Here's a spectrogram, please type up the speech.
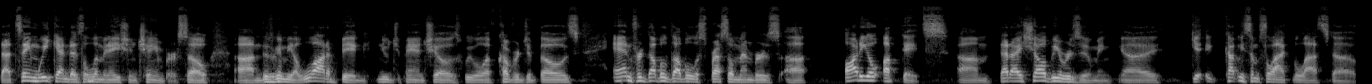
that same weekend as Elimination Chamber. So um, there's going to be a lot of big New Japan shows. We will have coverage of those, and for Double Double Espresso members, uh, audio updates um, that I shall be resuming. Uh, get, cut me some slack the last uh,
